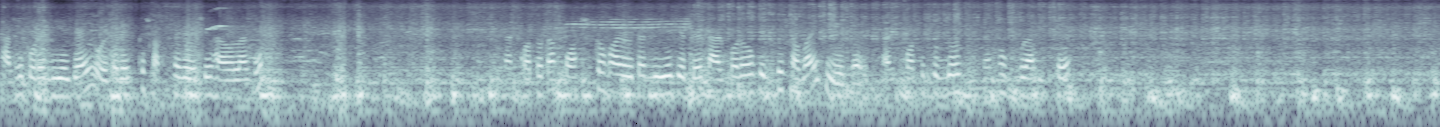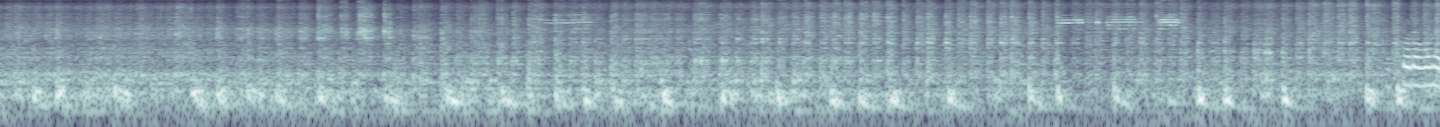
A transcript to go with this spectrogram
সাধে করে দিয়ে যায়। ওইটা দেখতে সবথেকে বেশি ভালো লাগে। আর কতটা কষ্ট হয় ওটা দিয়ে যেতে, তারপরেও কিন্তু সবাই দিয়ে যায়। আর কত সুন্দর দেখো ঘোরাচ্ছে। কৃষ্ণনগরে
